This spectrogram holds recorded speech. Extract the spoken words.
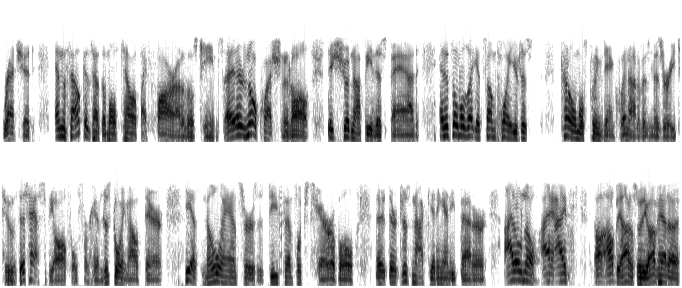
wretched. And the Falcons have the most talent by far out of those teams. Uh, there's no question at all. They should not be this bad. And it's almost like at some point you're just kind of almost putting Dan Quinn out of his misery too. This has to be awful for him. Just going out there, he has no answers. His defense looks terrible. They're, they're just not getting any better. I don't know. I, I've I'll be honest with you. I've had a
